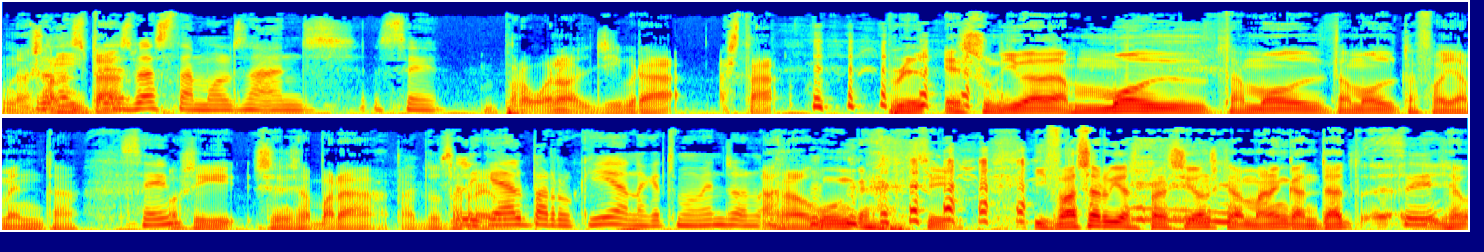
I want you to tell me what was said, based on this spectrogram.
una Però santa, després va estar molts anys, sí. però bueno, el llibre està... és un llibre de molta, molta, molta follamenta. Sí? O sigui, sense parar, a tot Se li arreu. queda el perruquí en aquests moments o no? En algun... Sí. I fa servir expressions que m'han encantat. Sí? Eh,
